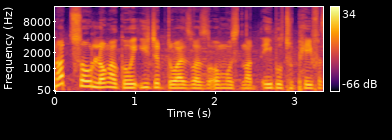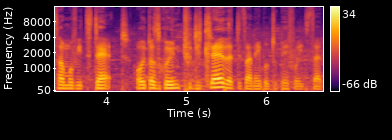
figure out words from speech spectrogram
not so long ago, Egypt was, was almost not able to pay for some of its debt, or it was going to declare that it's unable to pay for its debt.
